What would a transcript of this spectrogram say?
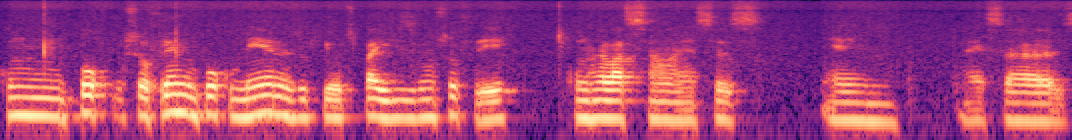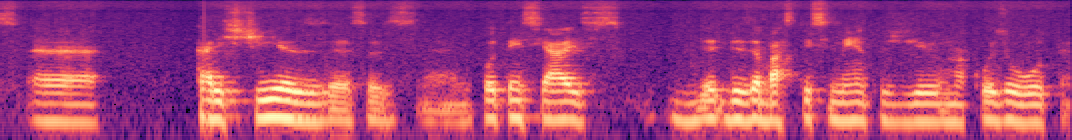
com um pouco, sofrendo um pouco menos do que outros países vão sofrer com relação a essas, é, essas é, caristias, esses é, potenciais de desabastecimentos de uma coisa ou outra.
